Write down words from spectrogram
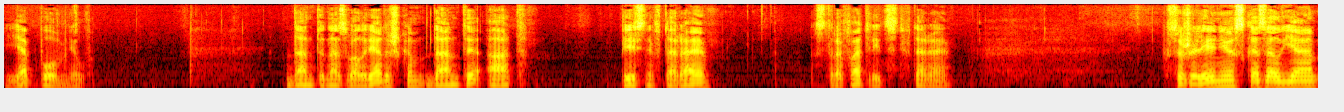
Я помнил. Данте назвал рядышком Данте Ад. Песня вторая, строфа тридцать вторая. «К сожалению, — сказал я,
